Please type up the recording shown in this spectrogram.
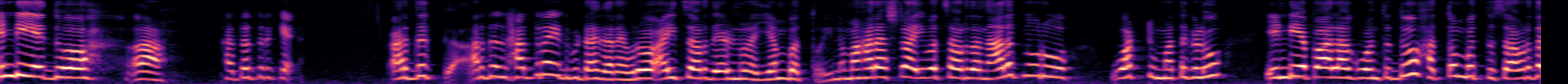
ಎನ್ ಡಿ ಎದ್ದು ಹತ್ತತ್ರಕ್ಕೆ ಅರ್ಧಕ್ಕೆ ಅರ್ಧದ ಹತ್ತಿರ ಇದ್ಬಿಟ್ಟಿದ್ದಾರೆ ಅವರು. ಐದು ಸಾವಿರದ ಏಳ್ನೂರ ಎಂಬತ್ತು. ಇನ್ನು ಮಹಾರಾಷ್ಟ್ರ ಐವತ್ತು ಸಾವಿರದ ನಾಲ್ಕುನೂರು ಒಟ್ಟು ಮತಗಳು. ಎನ್ ಡಿ ಎ ಪಾಲಾಗುವಂಥದ್ದು ಹತ್ತೊಂಬತ್ತು ಸಾವಿರದ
